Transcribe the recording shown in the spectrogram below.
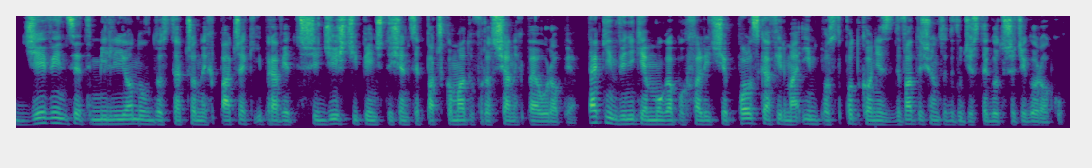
900 milionów dostarczonych paczek i prawie 35 tysięcy paczkomatów rozsianych po Europie. Takim wynikiem mogła pochwalić się polska firma Impost pod koniec 2023 roku.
